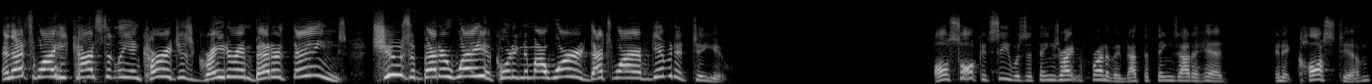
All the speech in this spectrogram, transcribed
And that's why he constantly encourages greater and better things. Choose a better way according to my word. That's why I've given it to you. All Saul could see was the things right in front of him, not the things out ahead and it cost him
